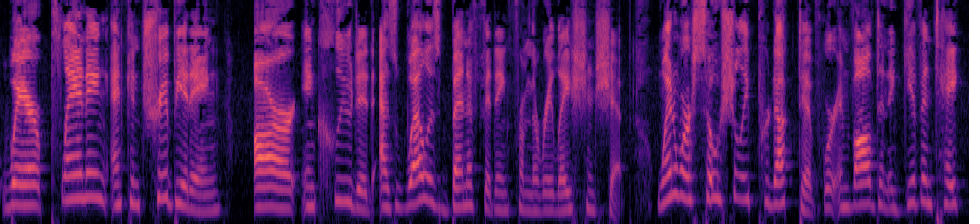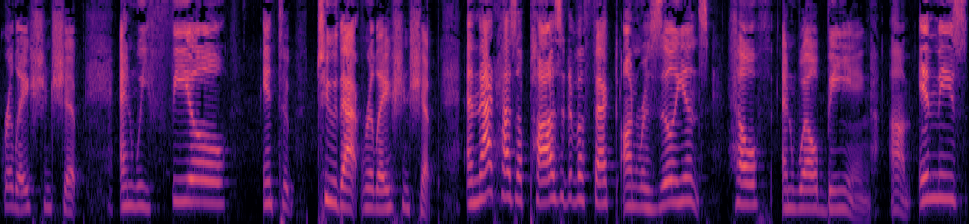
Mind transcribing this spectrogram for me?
where planning and contributing are included as well as benefiting from the relationship. When we're socially productive, we're involved in a give and take relationship and we feel into to that relationship. And that has a positive effect on resilience, health, and well being. Um, in these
